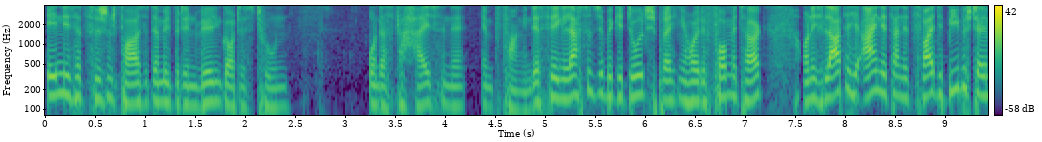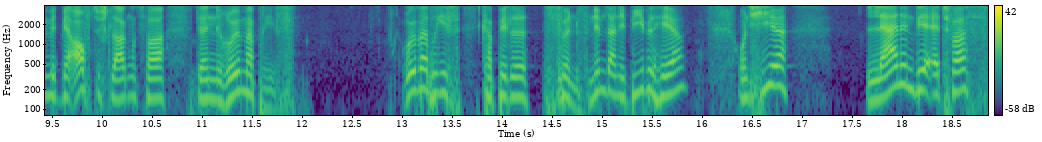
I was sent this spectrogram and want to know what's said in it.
in dieser Zwischenphase, damit wir den Willen Gottes tun und das Verheißene empfangen. Deswegen lasst uns über Geduld sprechen heute Vormittag. Und ich lade dich ein, jetzt eine zweite Bibelstelle mit mir aufzuschlagen, und zwar den Römerbrief. Römerbrief Kapitel 5. Nimm deine Bibel her und hier lernen wir etwas,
